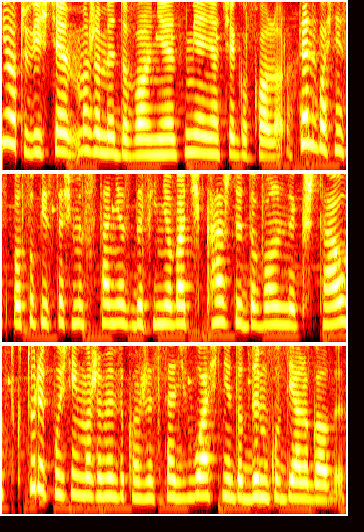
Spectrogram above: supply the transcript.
I oczywiście możemy dowolnie zmieniać jego kolor. W ten właśnie sposób jesteśmy w stanie zdefiniować każdy dowolny kształt, który później możemy wykorzystać właśnie do dymków dialogowych.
